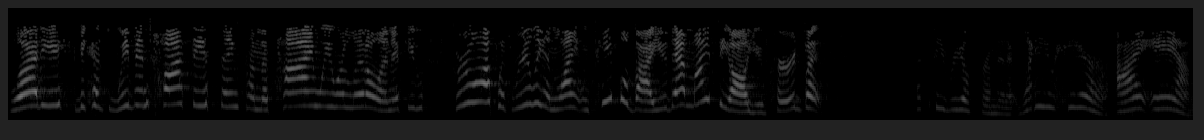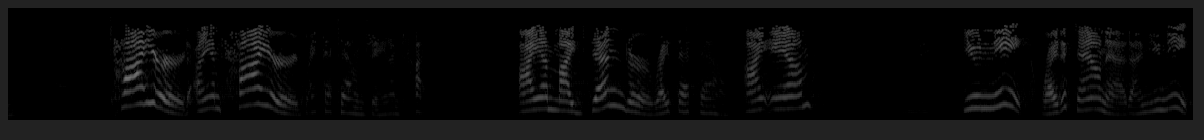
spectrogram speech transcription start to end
What do you, because we've been taught these things from the time we were little, and if you grew up with really enlightened people by you, that might be all you've heard, but let's be real for a minute. What do you hear? I am. Tired. I am tired. Write that down, Jane. I'm tired. I am my gender. Write that down. I am unique. Unique. Write it down, Ed. I'm unique.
